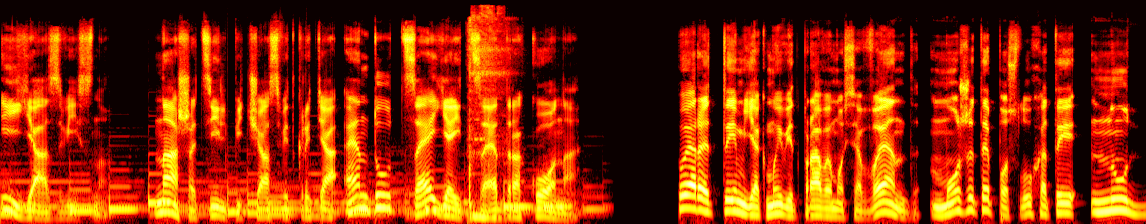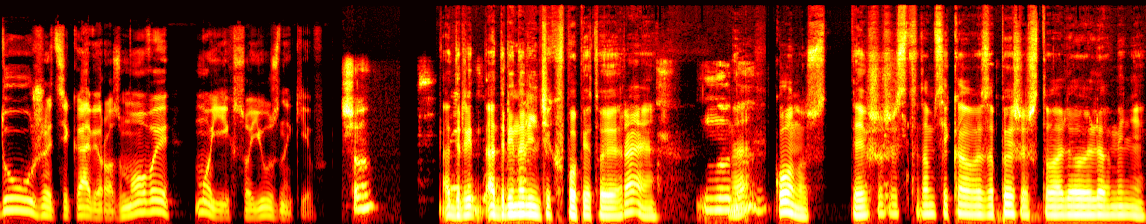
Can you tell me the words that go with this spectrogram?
і я, звісно. Наша ціль під час відкриття Енду це яйце дракона. Перед тим як ми відправимося в Енд, можете послухати ну дуже цікаві розмови моїх союзників. Що? Адрі... Адреналінчик в попі твої грає? Ну Да? Конус. Ти якщо щось там цікаве запишеш, то алло, алло, мені.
